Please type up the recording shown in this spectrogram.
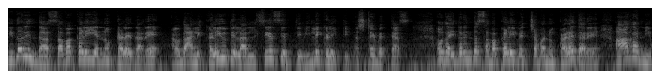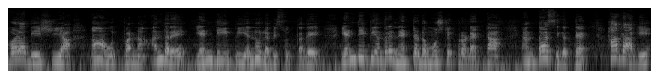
ಇದರಿಂದ ಸವಕಳಿಯನ್ನು ಕಳೆದರೆ, ಹೌದಾ? ಅಲ್ಲಿ ಕಳೆಯುವುದಿಲ್ಲ. ಅಲ್ಲಿ ಸೇರಿಸಿರ್ತೀವಿ, ಇಲ್ಲಿ ಕಳಿತೀವಿ. ಅಷ್ಟೇ ವ್ಯತ್ಯಾಸ. ಹೌದಾ? ಇದರಿಂದ ಸವಕಳಿ ವೆಚ್ಚವನ್ನು ಕಳೆದರೆ, ಆಗ ನಿವ್ವಳ ದೇಶೀಯ ಉತ್ಪನ್ನ ಅಂದರೆ ಎನ್ ಡಿ ಪಿಯನ್ನು ಲಭಿಸುತ್ತದೆ. ಎನ್ ಡಿ ಪಿ ಅಂದರೆ ನೆಟ್ ಡೊಮೊಸ್ಟಿಕ್ ಪ್ರಾಡಕ್ಟಾ ಅಂತ ಸಿಗುತ್ತೆ. ಹಾಗಾಗಿ,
